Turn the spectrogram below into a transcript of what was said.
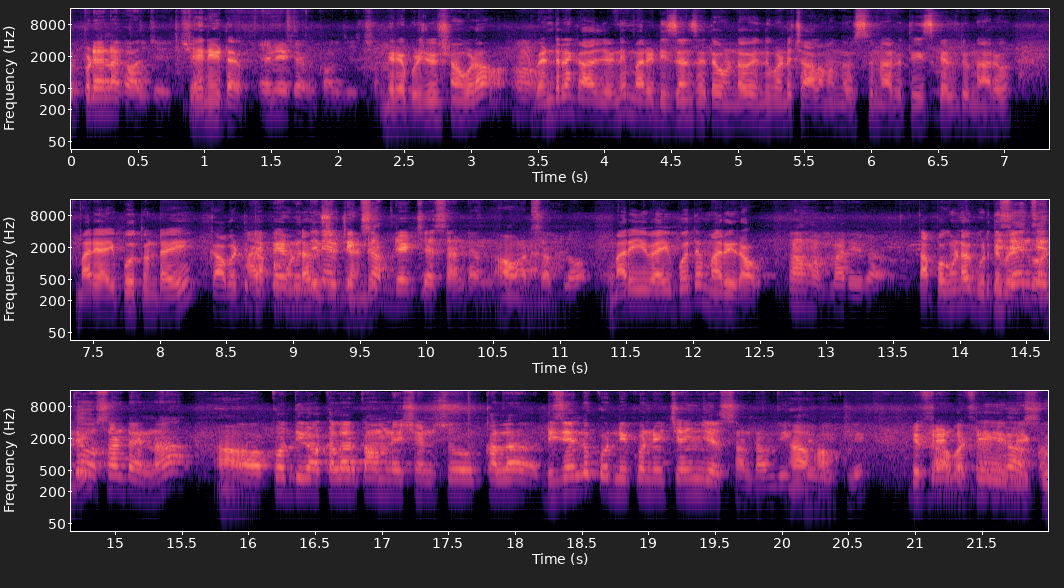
ఎప్పుడైనా కాల్ చేయొచ్చు. Any time any time call చేయొచ్చు మీరు ఎప్పుడు చూసినా కూడా వెంటనే కాల్ చేయండి. మరి డిజైన్స్ అయితే ఉండవు. ఎందుకంటే చాలా మంది వస్తున్నారు తీసుకెళ్తున్నారు. మరి అయిపోతుంటాయి. కాబట్టి తప్పకుండా విజిట్ చేయండి. అప్డేట్ చేస్తా అంటాను వాట్సాప్లో మరి ఇవి అయిపోతే మరి రావు. మరి రా- తప్పకుండా గుర్తుపెట్టుకోండి. అయితే వస్తుంటాయన్న. కొద్దిగా కలర్ కాంబినేషన్స్ కలర్ డిజైన్లో కొన్ని కొన్ని చేంజ్ చేస్తుంటాం వీక్లీ వీక్లీ డిఫరెంట్ కాబట్టి మీకు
